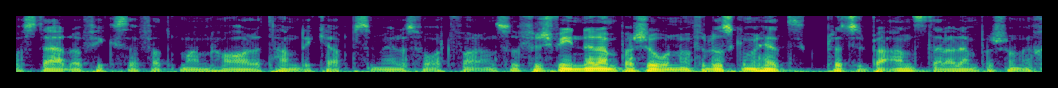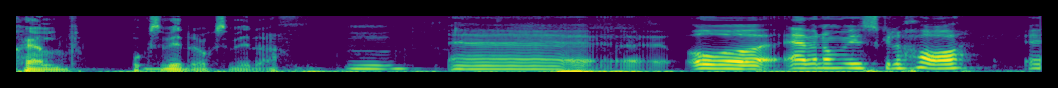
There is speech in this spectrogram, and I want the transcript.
att städa och fixa för att man har ett handikapp som gör det svårt för en. Så försvinner den personen för då ska man helt plötsligt börja anställa den personen själv och så vidare och så vidare. Mm. Eh, och även om vi skulle ha, eh,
